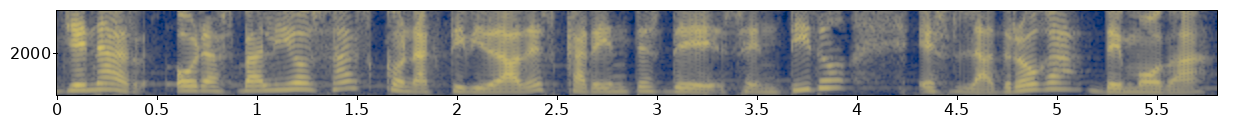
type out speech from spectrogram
Llenar horas valiosas con actividades carentes de sentido es la droga de moda.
